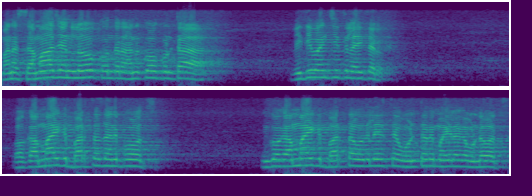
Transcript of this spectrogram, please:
మన సమాజంలో కొందరు అనుకోకుండా విధి వంచితులు అవుతారు ఒక అమ్మాయికి భర్త చనిపోవచ్చు. ఇంకొక అమ్మాయికి భర్త వదిలేస్తే ఒంటరి మహిళగా ఉండవచ్చు.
